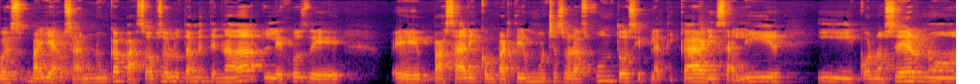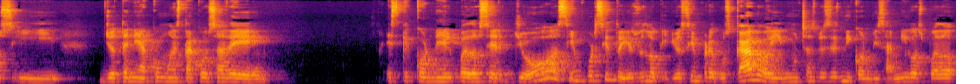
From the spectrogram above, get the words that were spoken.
pues vaya, o sea, nunca pasó absolutamente nada lejos de eh, pasar y compartir muchas horas juntos y platicar y salir y conocernos y yo tenía como esta cosa de es que con él puedo ser yo 100% y eso es lo que yo siempre he buscado y muchas veces ni con mis amigos puedo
